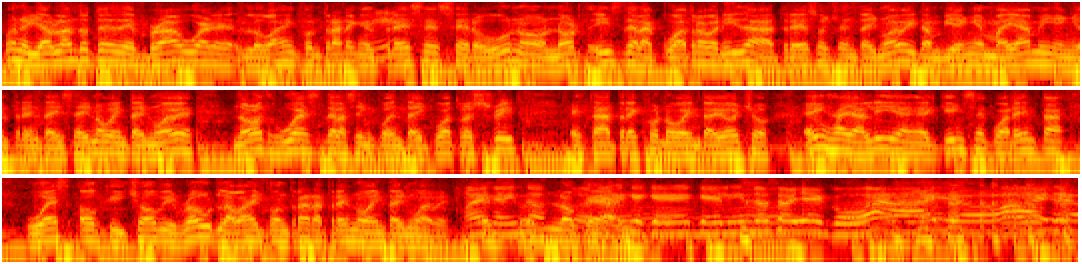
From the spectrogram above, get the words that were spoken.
Bueno, y hablándote de Broward, eh, lo vas a encontrar en el Sí. 1301 Northeast de la 4 Avenida a 389 y también en Miami en el 3699 Northwest de la 54 Street está a 398 en Hialeah en el 1540 West Okeechobee Road la vas a encontrar a 399. Oye, qué Eso lindo. es lo que Qué- hay. Qué, qué- qué lindo se oye Cuba. Ay, Dios, ay, Dios.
